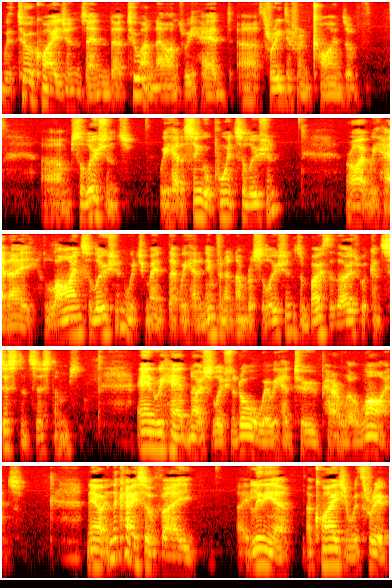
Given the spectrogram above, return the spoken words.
with two equations and uh, two unknowns, we had uh, three different kinds of um, solutions. We had a single point solution, right? We had a line solution, which meant that we had an infinite number of solutions, and both of those were consistent systems. And we had no solution at all, where we had two parallel lines. Now, in the case of a, a linear equation with three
